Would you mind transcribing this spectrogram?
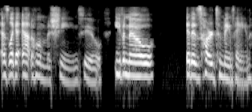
as like an at-home machine too, even though it is hard to maintain.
